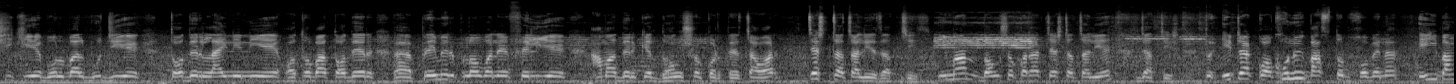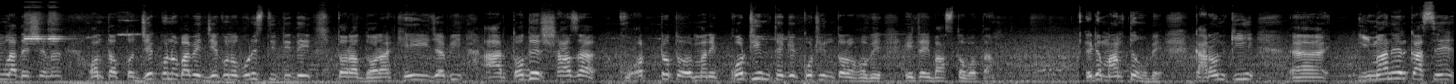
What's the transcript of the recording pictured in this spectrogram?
শিখিয়ে, বলবাল বুঝিয়ে তদের লাইনে নিয়ে অথবা তদের প্রেমের প্লবনে ফেলিয়ে আমাদেরকে ধ্বংস করতে চাওয়ার চেষ্টা চালিয়ে যাচ্ছিস। ইমান ধ্বংস করার চেষ্টা চালিয়ে যাচ্ছিস। তো এটা কখনোই বাস্তব হবে না। এই বাংলাদেশে না, অন্তত যে কোনোভাবে যে কোনো পরিস্থিতিতেই তোরা ধরা খেয়েই যাবি। আর তোদের সাজা অত্যন্ত মানে কঠিন থেকে কঠিনতর হবে, এটাই বাস্তবতা। এটা মানতে হবে। কারণ কি ইমানের কাছে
